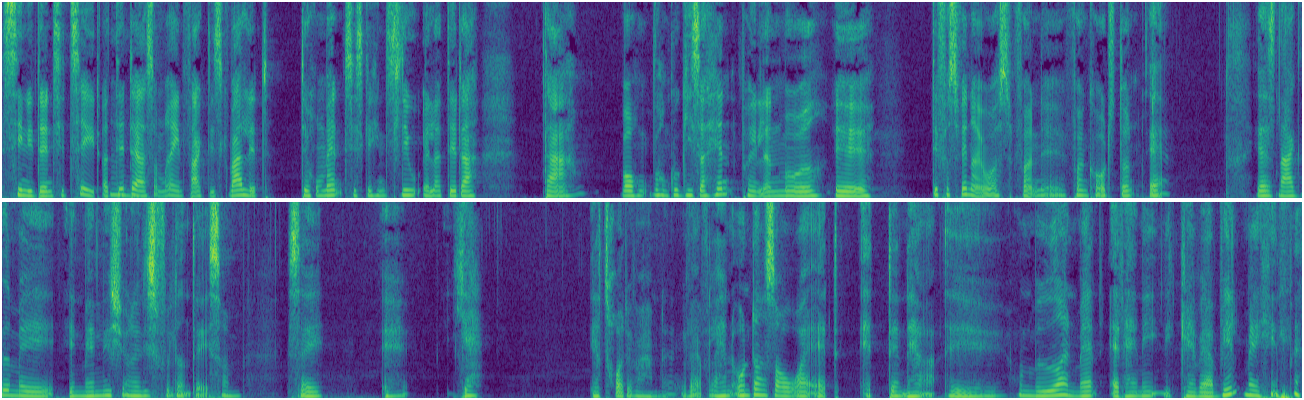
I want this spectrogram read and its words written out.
sin identitet, og mm. det der, som rent faktisk var lidt det romantiske i hendes liv, eller det der, der hvor, hun, hvor hun kunne give sig hen på en eller anden måde, øh, det forsvinder jo også for en, øh, for en kort stund. Ja. Jeg snakkede med en mandlig journalist forleden dag, som sagde, øh, ja, jeg tror det var ham, der, i hvert fald han undrede sig over, at, at den her, øh, hun møder en mand, at han egentlig kan være vild med hende.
